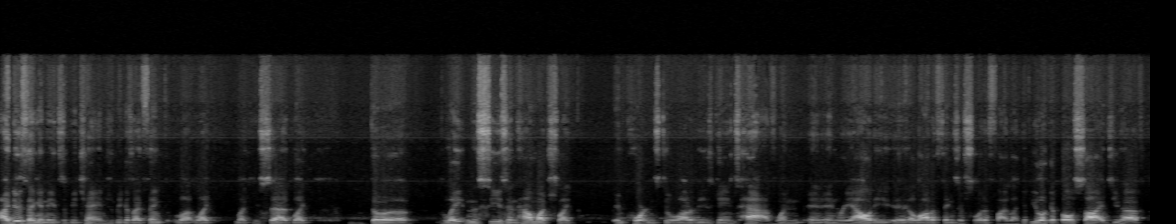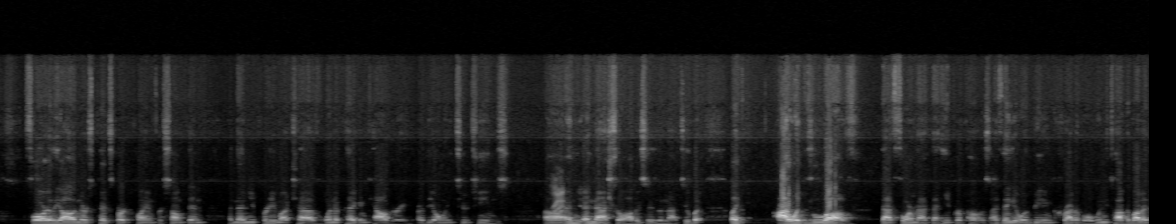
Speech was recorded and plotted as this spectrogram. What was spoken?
I do think it needs to be changed because I think, like like you said, like the late in the season, how much like importance do a lot of these games have when in, in reality a lot of things are solidified like if you look at both sides you have florida the islanders pittsburgh playing for something and then you pretty much have Winnipeg and Calgary are the only two teams, uh, right. and, and Nashville obviously than that too. But like, I would love that format that he proposed. I think it would be incredible. When you talk about a,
